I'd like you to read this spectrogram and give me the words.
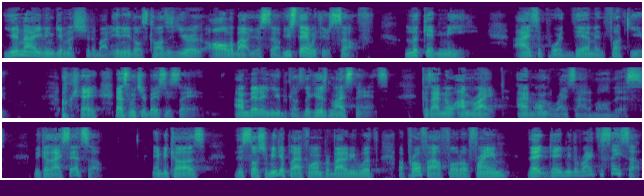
You're not even giving a shit about any of those causes. You're all about yourself. You stand with yourself. Look at me. I support them and fuck you. Okay. That's what you're basically saying. I'm better than you because look, here's my stance. Because I know I'm right. I am on the right side of all this because I said so. And because this social media platform provided me with a profile photo frame that gave me the right to say so.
